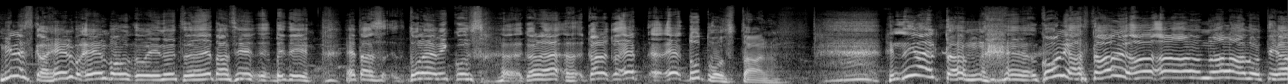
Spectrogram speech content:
millest ka eel, eelpool või nüüd edaspidi, edas-, tulevikus ka, ka, ka et, et, tutvustan nimelt ähm, kooliaasta on alanud ja,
